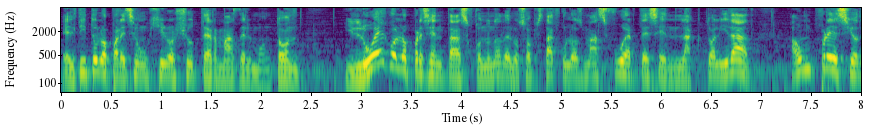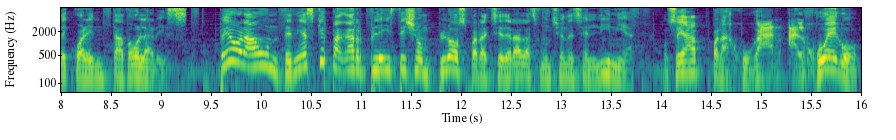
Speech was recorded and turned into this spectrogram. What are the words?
el título parece un hero shooter más del montón, y luego lo presentas con uno de los obstáculos más fuertes en la actualidad, a un precio de 40 dólares. Peor aún, tenías que pagar PlayStation Plus para acceder a las funciones en línea, o sea, para jugar al juego.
